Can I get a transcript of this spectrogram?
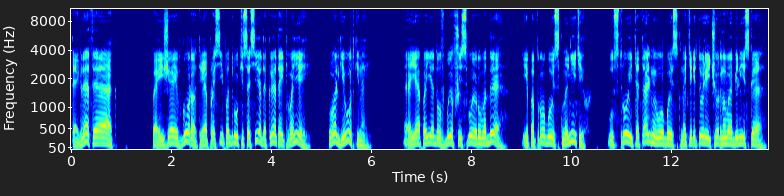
«Тогда так. Поезжай в город и опроси подруги соседок этой твоей, Ольги Уткиной. А я поеду в бывший свой РУВД и попробую склонить их, устроить тотальный обыск на территории Черного обелиска.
